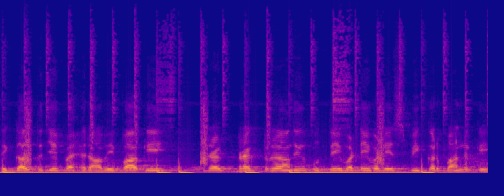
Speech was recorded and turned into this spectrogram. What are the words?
ਤੇ ਗਲਤ ਜੇ ਪਹਿਰਾਵੇ ਪਾ ਕੇ, ਟਰੈਕ- ਟਰੈਕਟਰਾਂ ਦੇ ਉੱਤੇ ਵੱਡੇ ਵੱਡੇ ਸਪੀਕਰ ਬੰਨ੍ਹ ਕੇ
